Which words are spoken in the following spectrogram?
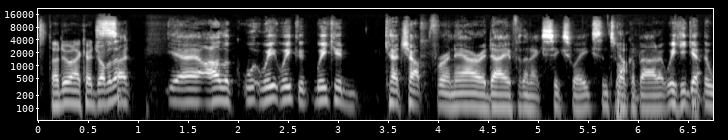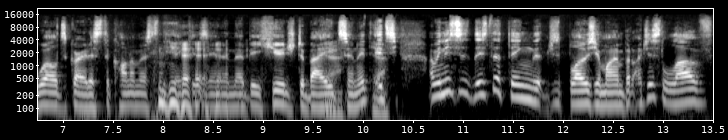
Did I do an okay job of So- that? yeah, I look. We we could we could catch up for an hour a day for the next six weeks and talk Yeah. about it. We could get the world's greatest economists and thinkers in, and there'd be huge debates. Yeah, And it, yeah. it's. I mean, this is this is the thing that just blows your mind. But I just love.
